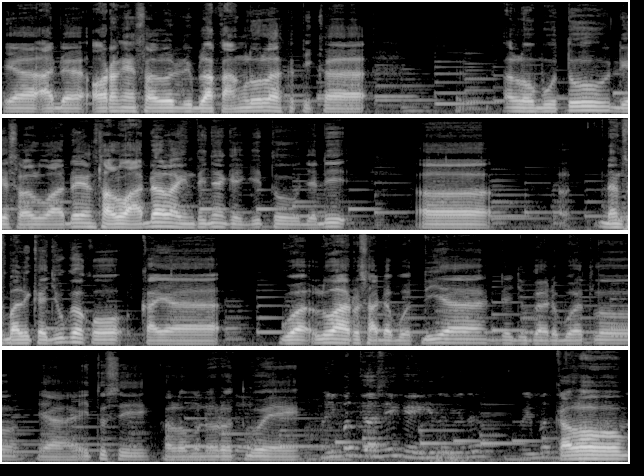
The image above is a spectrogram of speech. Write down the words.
ya ada orang yang selalu di belakang lu lah ketika lo butuh dia selalu ada yang selalu ada lah intinya kayak gitu. Jadi eh dan sebaliknya juga kok kayak gua lu harus ada buat dia dia juga ada buat lo. Ya itu sih kalau menurut gue. Ribet gak sih kayak gitu-gitu? Ribet kalau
